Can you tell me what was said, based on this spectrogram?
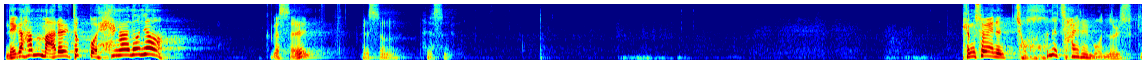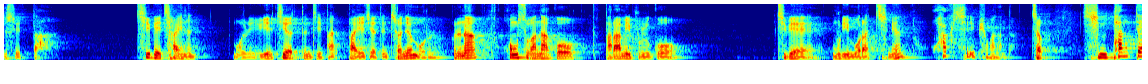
내가 한 말을 듣고 행하느냐 그것을 말씀하셨습니다. 평소에는 전혀 차이를 못 느낄 수 있다. 집의 차이는 모래 위에 지었든지 바위에 지었든지 전혀 모르는. 그러나 홍수가 나고 바람이 불고 집에 물이 몰아치면 확실히 표가 난다. 즉 심판 때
